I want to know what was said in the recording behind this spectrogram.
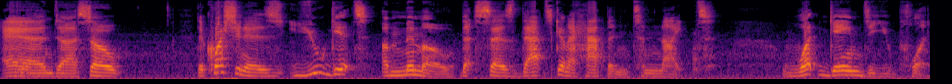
And uh, so the question is you get a memo that says that's going to happen tonight. What game do you play?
